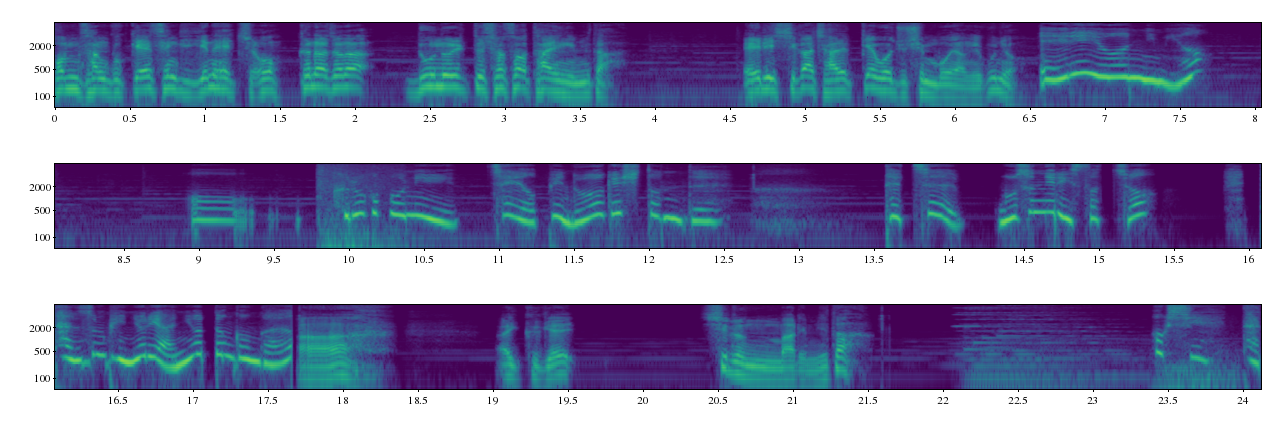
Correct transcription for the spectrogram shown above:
험상궂게 생기긴 했죠. 그나저나 눈을 뜨셔서 다행입니다. 에리 씨가 잘 깨워주신 모양이군요. 에리 요원님이요? 어, 그러고 보니 제 옆에 누워 계시던데 대체 무슨 일이 있었죠? 단순 빈혈이 아니었던 건가요? 아, 아이 그게 실은 말입니다. 혹시 다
